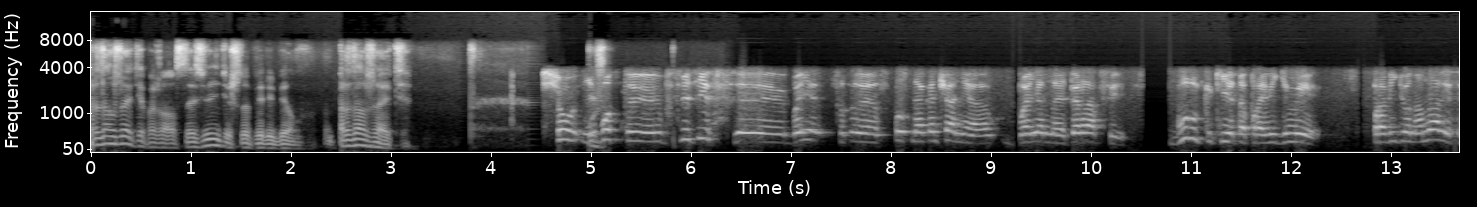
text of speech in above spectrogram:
Продолжайте, пожалуйста. Извините, что перебил. Продолжайте. Все, и Уж... вот э, в связи с, э, воен... с, э, после окончания военной операции будут какие-то проведены проведен анализ,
